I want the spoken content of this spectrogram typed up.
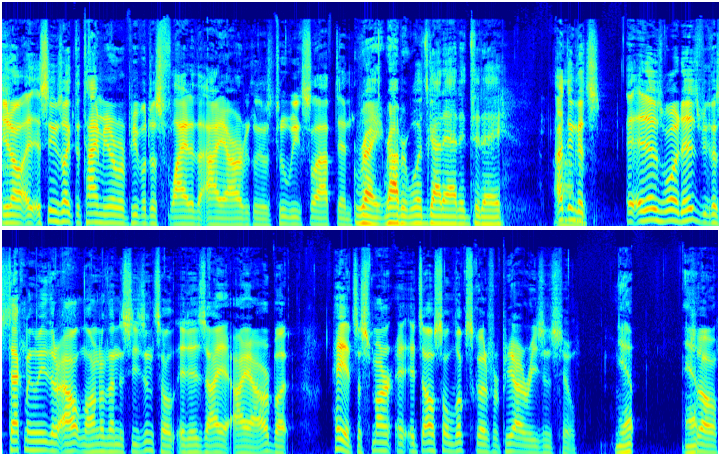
You know, it, it seems like the time of year where people just fly to the IR because there's two weeks left, and right. Robert Woods got added today. I think Um, it's it, it is what it is because technically they're out longer than the season, so it is I- IR. But hey, it's a smart. It, it also looks good for PR reasons too. Yep. Yep. So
